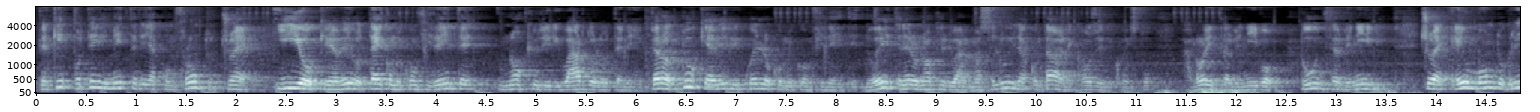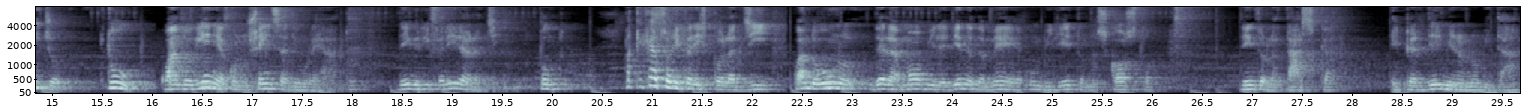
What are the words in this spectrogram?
Perché potevi metterli a confronto, cioè io che avevo te come confidente un occhio di riguardo lo tenevo, però tu che avevi quello come confidente dovevi tenere un occhio di riguardo, ma se lui raccontava le cose di questo, allora intervenivo, tu intervenivi, cioè è un mondo grigio, tu quando vieni a conoscenza di un reato devi riferire alla G, punto. Ma che cazzo riferisco alla G? Quando uno della mobile viene da me con un biglietto nascosto dentro la tasca e per dirmi una novità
